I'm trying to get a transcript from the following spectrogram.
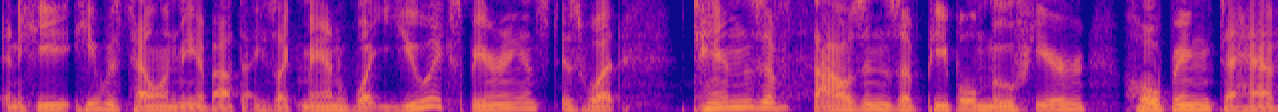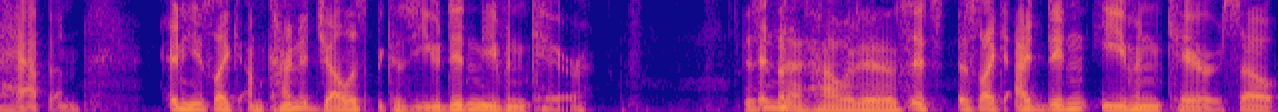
and he he was telling me about that. He's like, "Man, what you experienced is what tens of thousands of people move here hoping to have happen." And he's like, "I'm kind of jealous because you didn't even care." Isn't that how it is? It's it's like I didn't even care. So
